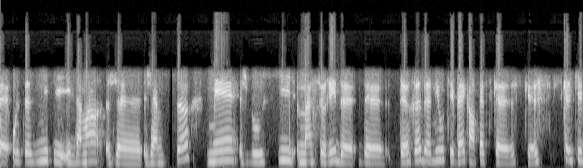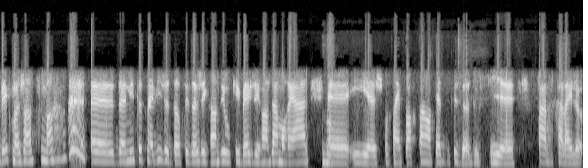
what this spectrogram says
euh, aux États-Unis, puis évidemment, je, j'aime ça, mais je veux aussi m'assurer de, de, de redonner au Québec en fait ce que ce que que le Québec m'a gentiment euh, donné toute ma vie. Je veux dire, c'est ça, j'ai grandi au Québec, j'ai grandi à Montréal euh, et euh, je trouve ça important, en fait, d'aussi faire du travail là.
